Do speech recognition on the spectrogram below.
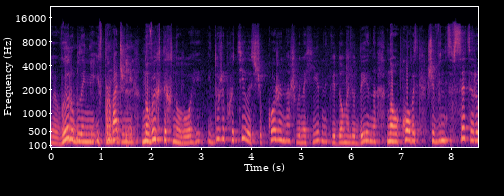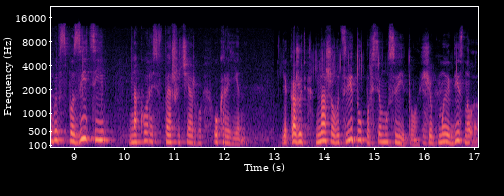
е, виробленні і впровадженні нових технологій. І дуже б хотілося, щоб кожен наш винахідник, відома людина, науковець, щоб він все це робив з позиції на користь в першу чергу України. як кажуть, нашого цвіту по всьому світу, щоб ми дійсно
